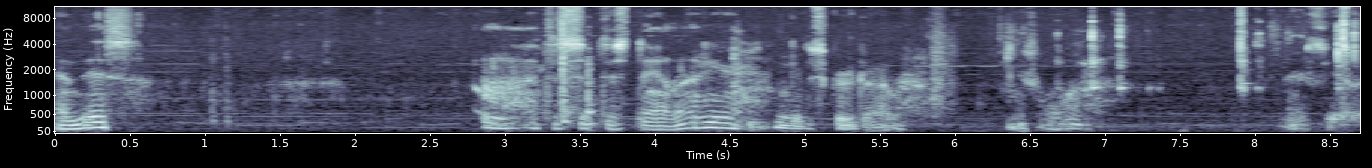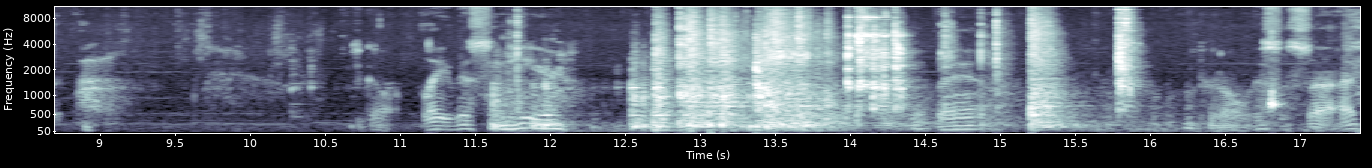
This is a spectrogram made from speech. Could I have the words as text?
And this I have to set this down right here and get a screwdriver. Here's one. There's the other. Just gonna lay this in here. Put that. Put all this aside.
